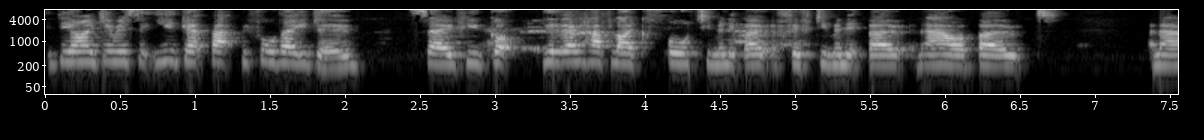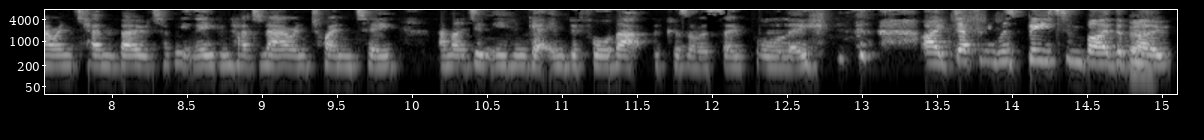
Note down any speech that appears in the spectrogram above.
the idea is that you get back before they do. So if you've got, they have like a 40 minute boat, a 50 minute boat, an hour boat, an hour and 10 boat. I think they even had an hour and 20. And I didn't even get in before that because I was so poorly. I definitely was beaten by the Yeah. boat.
